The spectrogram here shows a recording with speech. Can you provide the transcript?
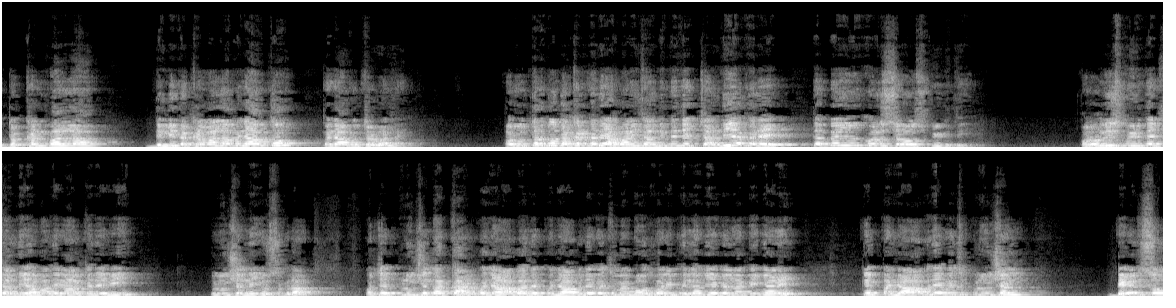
ਦੱਖਣ ਵੱਲ, ਦਿੱਲੀ ਦੱਖਣ ਵਾਲਾ ਪੰਜਾਬ ਤੋਂ, ਪੰਜਾਬ ਉੱਤਰ ਵੱਲ ਹੈ। ਔਰ ਉੱਤਰ ਤੋਂ ਦੱਖਣ ਕਦੇ ਹਵਾ ਨਹੀਂ ਚੱਲਦੀ ਤੇ ਜੇ ਚੱਲਦੀ ਹੈ ਕਦੇ, ਤਾਂ ਬਿਲਕੁਲ ਸਲੋ ਸਪੀਡ ਤੇ। ਔਰ ਉਨੀ ਸਪੀਡ ਤੇ ਚੱਲਦੀ ਹਵਾ ਦੇ ਨਾਲ ਕਦੇ ਵੀ ਪੋਲੂਸ਼ਨ ਨਹੀਂ ਹੋ ਸਕਦਾ। ਔਰ ਜੇ ਪੋਲੂਸ਼ਨ ਦਾ ਘਰ ਪੰਜਾਬ ਆ ਤੇ ਪੰਜਾਬ ਦੇ ਵਿੱਚ ਮੈਂ ਬਹੁਤ ਵਾਰੀ ਪਹਿਲਾਂ ਵੀ ਇਹ ਗੱਲਾਂ ਕਹੀਆਂ ਨੇ ਕਿ ਪੰਜਾਬ ਦੇ ਵਿੱਚ ਪੋਲੂਸ਼ਨ 150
